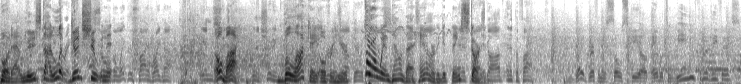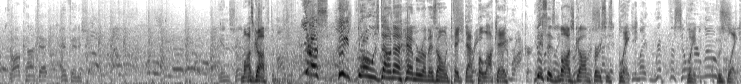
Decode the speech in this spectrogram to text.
But at least I look good shooting it. Oh my. Balake over here throwing down the hammer to get things started. Blake Griffin is so skilled, able to weave through the defense, draw contact, and finish. Mozgov. Yes! He throws down a hammer of his own. Take that, Balake. This is Mozgov versus Blake. Wait, who's Blake?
